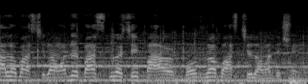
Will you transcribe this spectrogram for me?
ভালো বাস ছিল আমাদের বাসগুলো সেই বজরা বাস ছিল আমাদের সঙ্গে।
